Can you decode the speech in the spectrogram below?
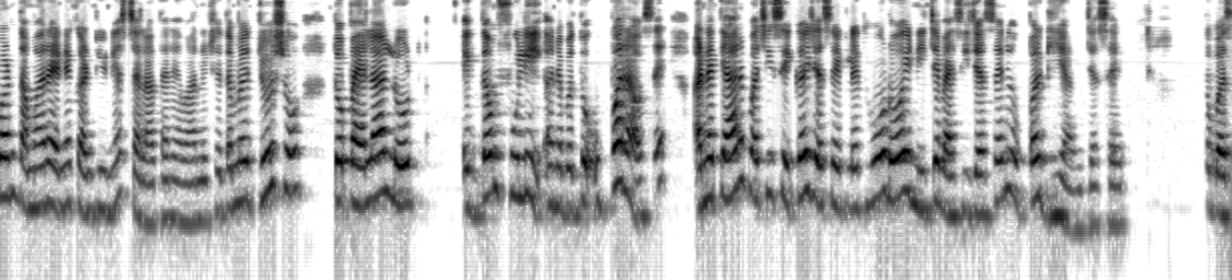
પણ તમારે એને કન્ટિન્યુઅસ ચલાવતા રહેવાનું છે. તમે જોશો તો પહેલાં લોટ એકદમ ફૂલી અને બધો ઉપર આવશે અને ત્યાર પછી શેકાઈ જશે એટલે થોડો એ નીચે બેસી જશે અને ઉપર ઘી આવી જશે. તો બસ,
